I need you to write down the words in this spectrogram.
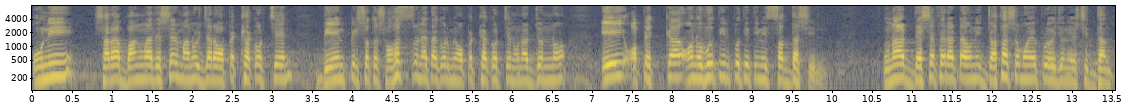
উনি সারা বাংলাদেশের মানুষ যারা অপেক্ষা করছেন, বিএনপির শত সহস্র নেতাকর্মী অপেক্ষা করছেন ওনার জন্য, এই অপেক্ষা অনুভূতির প্রতি তিনি শ্রদ্ধাশীল। ওনার দেশে ফেরাটা উনি যথাসময়ে প্রয়োজনীয় সিদ্ধান্ত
